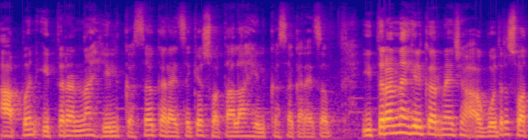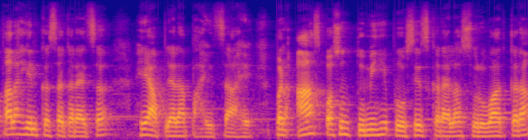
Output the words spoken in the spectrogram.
आपण इतरांना हील कसं करायचं किंवा स्वतःला हील कसं करायचं? इतरांना हील करण्याच्या अगोदर स्वतःला हील कसं करायचं हे आपल्याला पाहायचं आहे. पण आजपासून तुम्ही ही प्रोसेस करायला सुरुवात करा.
